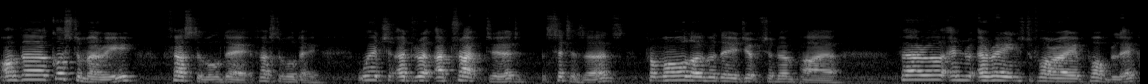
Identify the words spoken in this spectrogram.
On the customary festival day, festival day, which attracted citizens from all over the Egyptian empire, Pharaoh arranged for a public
